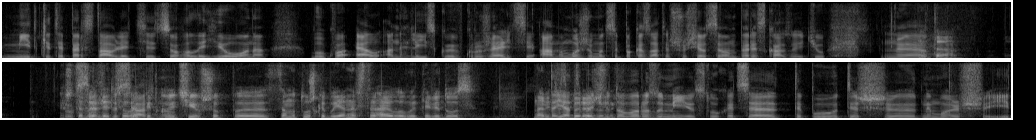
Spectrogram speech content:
мітки тепер ставлять цього легіона. Буква Л англійською в кружельці. А, ми можемо це показати. Що ж я це вам пересказую? Тю? Е, Ну так. Я ж все тебе ж для цього досяжно. підключив, щоб е, самотужки, бо я не встигаю ловити відоси. Навіть Та я тебе збережених. чудово розумію. Слухай, це, типу, ти ж е, не можеш і,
